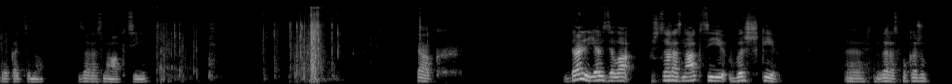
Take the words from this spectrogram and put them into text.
яка ціна зараз на акції. Так. Далі я взяла зараз на акції вершки. Е, зараз покажу.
